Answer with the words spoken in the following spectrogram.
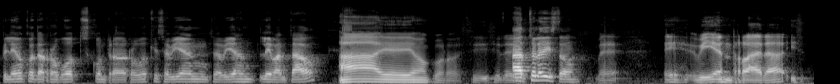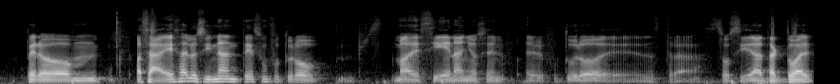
peleando contra robots contra robots que se habían se habían levantado ah ya, ya me acuerdo sí, sí ah tú lo has visto es bien rara pero mm, o sea es alucinante es un futuro más de 100 años en el futuro de nuestra sociedad actual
